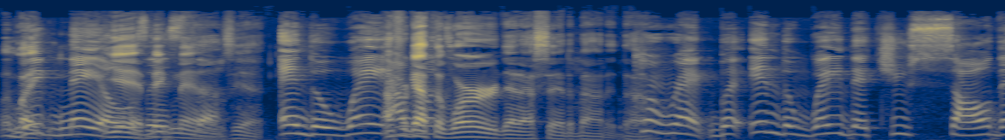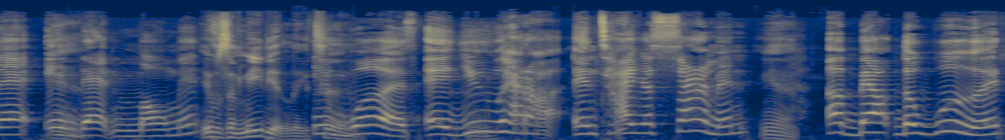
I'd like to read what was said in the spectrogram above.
like, big nails. Yeah, big and nails. stuff. Yeah. And the way I forgot the want- word that I said about it though. Correct, but in the way that you saw that in Yeah. that moment, It was immediately too. it was, and you had an entire sermon Yeah. about the wood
